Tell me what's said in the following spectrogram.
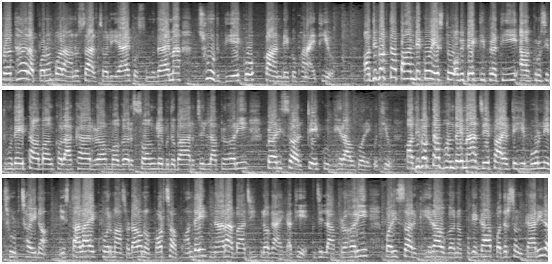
प्रथा र परम्परा अनुसार चलिआएको समुदायमा छुट दिएको पाण्डेको भनाइ थियो। अधिवक्ता पाण्डेको यस्तो अभिव्यक्तिप्रति आक्रोशित हुँदै तामाङ कलाकार र मगर संघले बुधबार जिल्ला प्रहरी परिसर टेकु घेराउ गरेको थियो। अधिवक्ता भन्दैमा जे पायो त्यही बोल्ने छुट छैन। यस्तालाई खोरमा चढाउन पर्छ भन्दै नाराबाजी लगाएका थिए। जिल्ला प्रहरी परिसर घेराउ गर्न पुगेका प्रदर्शनकारी र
